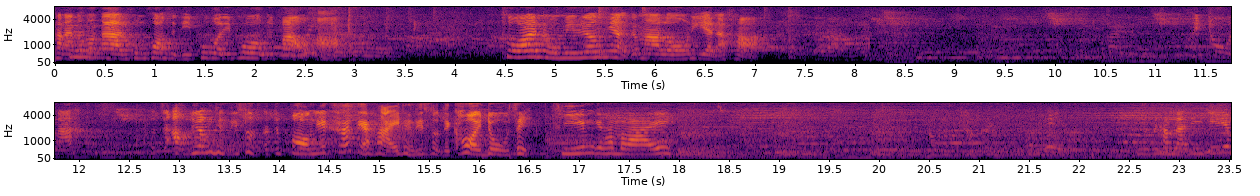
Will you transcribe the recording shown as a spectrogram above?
คณะกรรมการคุ้มครองสิทธิผู้บริโภคหรือเปล่าคะ คือว่าหนูมีเรื่องที่อยากจะมาร้องเรียนนะคะคอยดูนะเรา จะเอาเรื่องให้ถึงที่สุดเราจะฟ้องเรียกค่าเสียหายให้ถึงที่สุดเลยคอยดูสิ ทีมแกทำอะไรไปทำอะไรดีทีม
